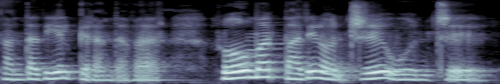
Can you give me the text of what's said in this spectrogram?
சந்ததியில் பிறந்தவர். ரோமர் பதினொன்று ஒன்று.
